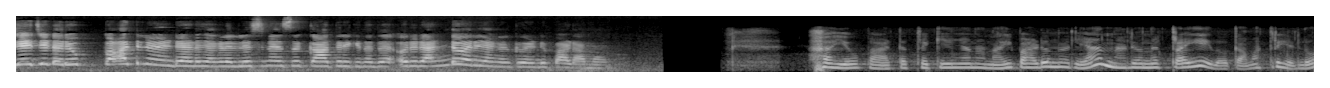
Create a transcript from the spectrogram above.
ചേച്ചിയുടെ ഒരു പാട്ടിന് വേണ്ടിയാണ് ഞങ്ങൾ ലിസണേഴ്സ് കാത്തിരിക്കുന്നത്. ഒരു രണ്ട് വരി ഞങ്ങൾക്ക് വേണ്ടി പാടാമോ? അയ്യോ പാട്ടത്രയ്ക്ക് ഞാൻ നന്നായി പാടുമൊന്നുമില്ല എന്നാലും ഒന്ന് ട്രൈ ചെയ്ത് നോക്കാം. അത്രയേ ഉള്ളൂ.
